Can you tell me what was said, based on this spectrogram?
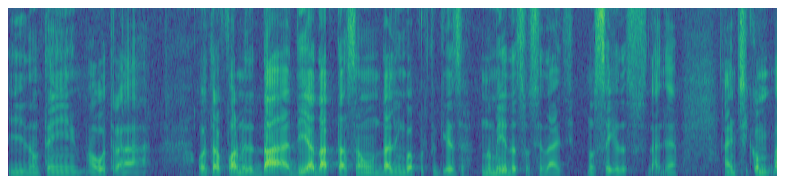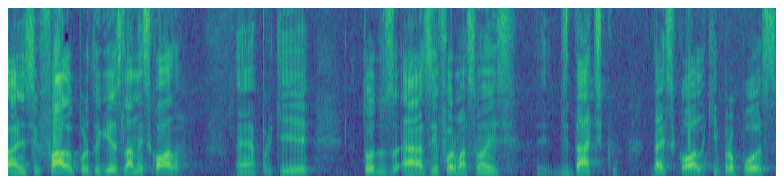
e, e não tem uma outra, outra forma de, de, adaptação da língua portuguesa no meio da sociedade, no seio da sociedade. Né? A, gente, a gente fala o português lá na escola, né? porque todas as informações didáticas da escola que propôs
